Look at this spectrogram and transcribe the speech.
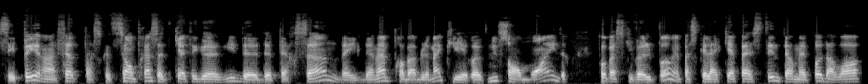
c'est pire en fait, parce que si on prend cette catégorie de, de personnes, bien évidemment, probablement que les revenus sont moindres, pas parce qu'ils veulent pas, mais parce que la capacité ne permet pas d'avoir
